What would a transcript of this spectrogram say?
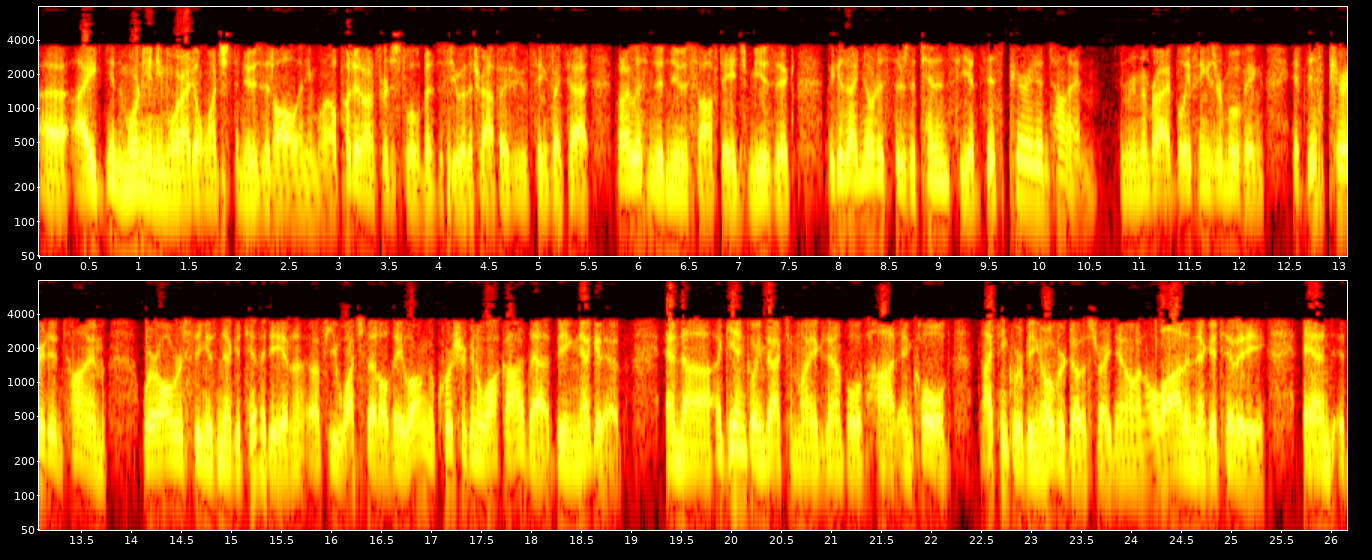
Uh, I in the morning anymore. I don't watch the news at all anymore. I'll put it on for just a little bit to see where the traffic is, things like that. But I listen to new soft age music because I notice there's a tendency at this period in time. And remember, I believe things are moving. At this period in time, where all we're seeing is negativity, and if you watch that all day long, of course you're going to walk out of that being negative. And uh, again, going back to my example of hot and cold, I think we're being overdosed right now on a lot of negativity. And at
